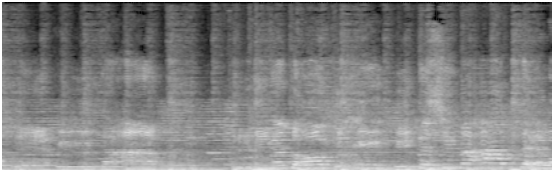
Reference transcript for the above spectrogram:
っていた君が遠くにいてしまっても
